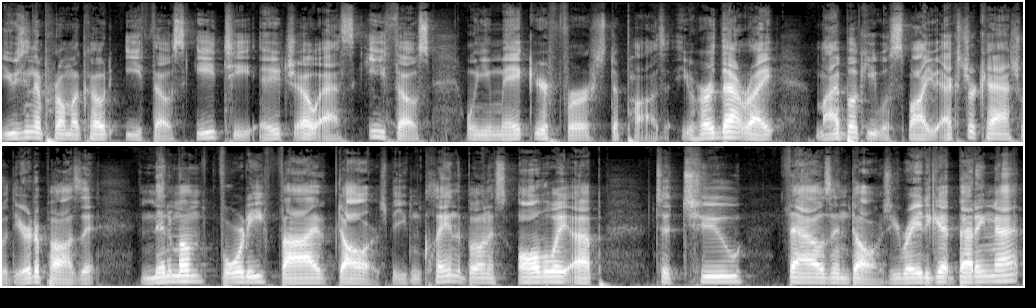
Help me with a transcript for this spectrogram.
using the promo code ETHOS, E T H O S, ETHOS when you make your first deposit. You heard that right. My bookie will spot you extra cash with your deposit, minimum $45, but you can claim the bonus all the way up to $2,000. You ready to get betting, Matt?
